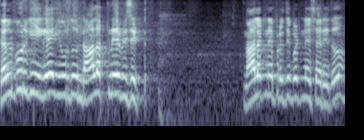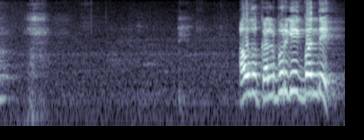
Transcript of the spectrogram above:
ಕಲಬುರಗಿಗೆ ಇವ್ರದ್ದು ನಾಲ್ಕನೇ ವಿಸಿಟ್ ನಾಲ್ಕನೇ ಪ್ರತಿಭಟನೆ ಸರ್ ಇದು. ಹೌದು, ಕಲಬುರಗಿಗೆ ಬಂದು.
